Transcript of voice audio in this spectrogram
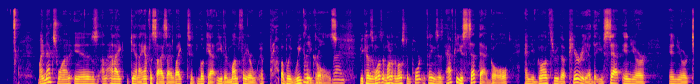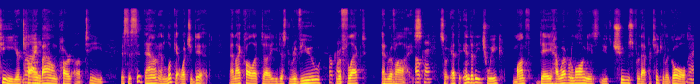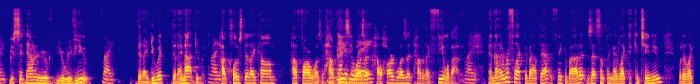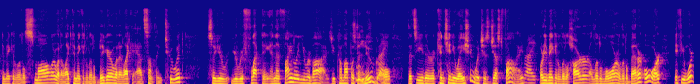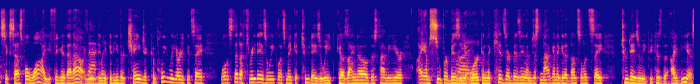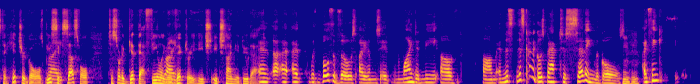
My next one is, and I again, I emphasize I like to look at either monthly or uh, probably weekly, Weekly, goals right. because one of the- one of the most important things is after you set that goal and you've gone through the period that you've set in your in your T, your time bound part of T, is to sit down and look at what you did. And I call it uh, you just review, Okay. reflect, and revise. Okay. So at the end of each week, month, day, however long you, you choose for that particular goal, Right. you sit down and you, you review. Right. Did I do it? Did I not do it? Right. How close did I come? How far was it? How easy was it? How hard was it? How did I feel about it? Right. And then I reflect about that and think about it. Is that something I'd like to continue? Would I like to make it a little smaller? Would I like to make it a little bigger? Would I like to add something to it? So you're you're reflecting, and then finally you revise. You come up with a new goal right. That's either a continuation, which is just fine, Right. or you make it a little harder, a little more, a little better, or if you weren't successful, why? You figure that out, and, you, and you could either change it completely, or you could say, well, instead of three days a week, let's make it two days a week because I know this time of year I am super busy at work and the kids are busy and I'm just not going to get it done. So let's say two days a week because the idea is to hit your goals, be Right. successful, to sort of get that feeling Right. of victory each each time you do that. And I, I, with both of those items, it reminded me of um, and this this kind of goes back to setting the goals. Mhm. I think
